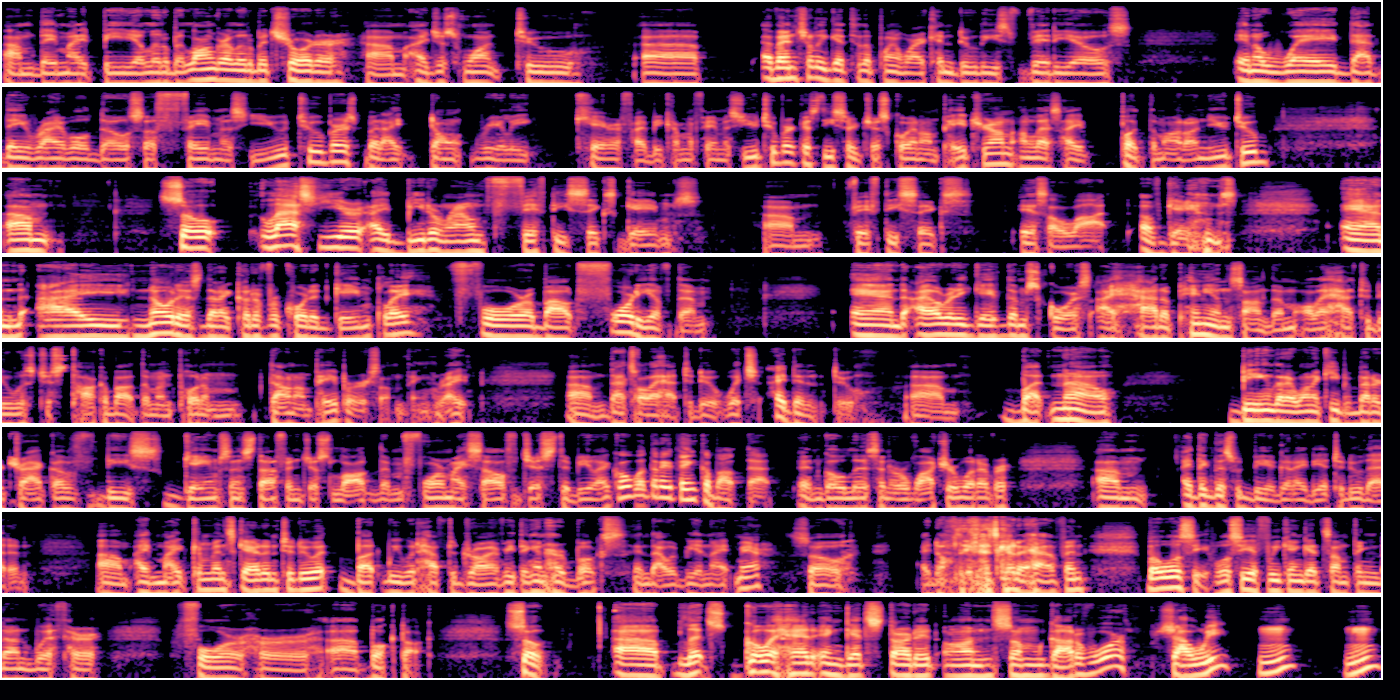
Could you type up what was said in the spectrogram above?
Um, they might be a little bit longer, a little bit shorter. Um, I just want to uh, eventually get to the point where I can do these videos in a way that they rival those of famous YouTubers, but I don't really care if I become a famous YouTuber because these are just going on Patreon unless I put them out on YouTube. Um, so last year I beat around 56 games. Um, 56 is a lot of games. And I noticed that I could have recorded gameplay for about 40 of them. And I already gave them scores. I had opinions on them. All I had to do was just talk about them and put them down on paper or something, right? Um, that's all I had to do, which I didn't do. Um, but now, being that I want to keep a better track of these games and stuff and just log them for myself just to be like, oh, what did I think about that? And go listen or watch or whatever. Um, I think this would be a good idea to do that. And um, I might convince Carradine to do it, but we would have to draw everything in her books and that would be a nightmare. So I don't think that's going to happen, but we'll see. We'll see if we can get something done with her for her uh, book talk. So uh, let's go ahead and get started on some God of War, shall we? Hmm? Hmm?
